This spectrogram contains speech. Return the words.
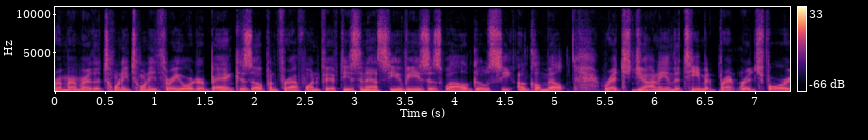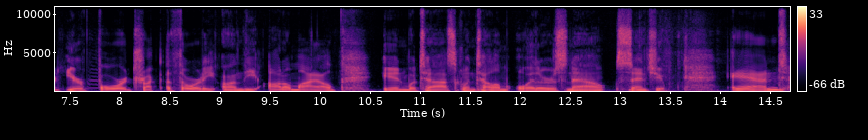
Remember, the 2023 order bank is open for F 150s and SUVs as well. Go see Uncle Milt, Rich, Johnny, and the team at Brentridge Ford, your Ford truck authority on the Auto Mile in Wetaskiwin. Tell them Oilers Now sent you. And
